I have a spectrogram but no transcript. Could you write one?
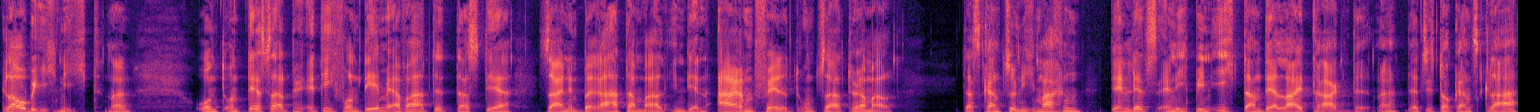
glaube ich nicht. Ne? Und, und deshalb hätte ich von dem erwartet, dass der seinem Berater mal in den Arm fällt und sagt, hör mal, das kannst du nicht machen, denn letztendlich bin ich dann der Leidtragende. Ne? Das ist doch ganz klar,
